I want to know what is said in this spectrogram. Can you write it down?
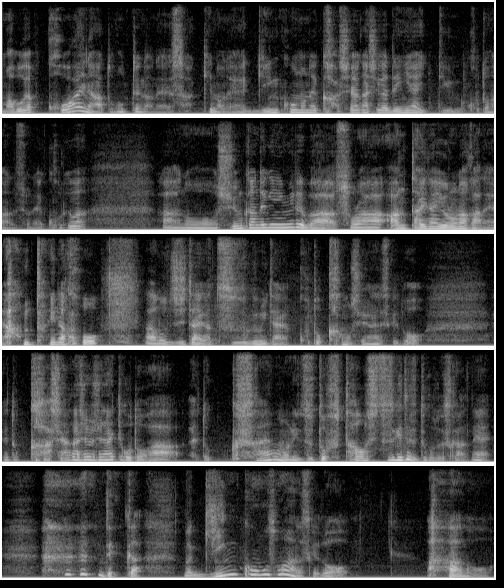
まあ、僕やっぱ怖いなと思ってるのはね、さっきのね、銀行のね、貸し上がしができないっていうことなんですよね。これは、あの、瞬間的に見れば、そら安泰な世の中ね、安泰なこう、あの、事態が続くみたいなことかもしれないですけど、えっと、貸し上がしをしないってことは、えっと、臭いものにずっと蓋をし続けてるってことですからね。でか、まあ、銀行もそうなんですけど、あの、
